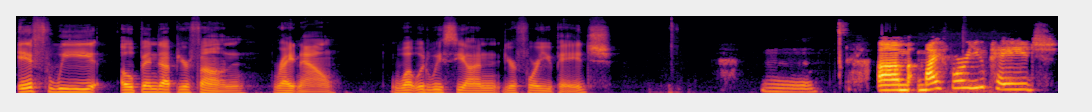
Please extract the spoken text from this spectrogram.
if we opened up your phone right now, what would we see on your for you page? Hmm. Um, my For You page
